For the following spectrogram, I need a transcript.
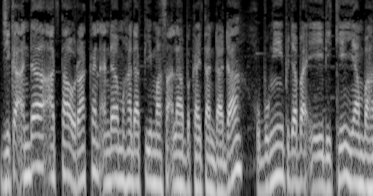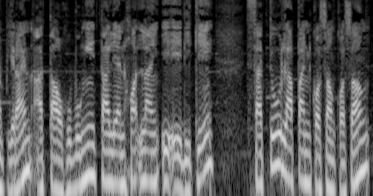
Jika anda atau rakan anda menghadapi masalah berkaitan dada, hubungi pejabat AADK yang berhampiran atau hubungi talian hotline AADK 1800-222235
